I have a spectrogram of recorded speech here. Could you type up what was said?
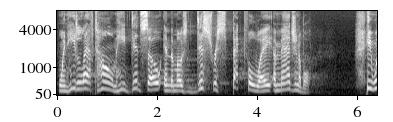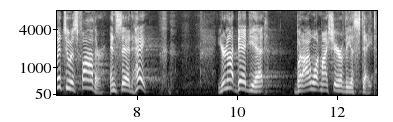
when he left home, he did so in the most disrespectful way imaginable. He went to his father and said, Hey, you're not dead yet, but I want my share of the estate.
